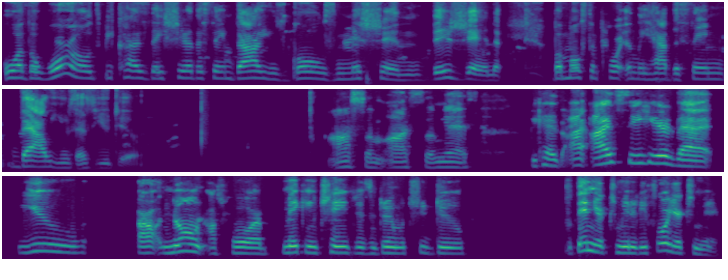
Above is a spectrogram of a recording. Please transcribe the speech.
or the world because they share the same values, goals, mission, vision, but most importantly, have the same values as you do. Awesome, awesome. Yes. Because I, I see here that you are known for making changes and doing what you do within your community for your community.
